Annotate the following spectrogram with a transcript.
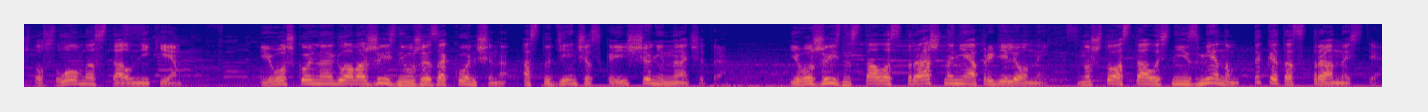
что словно стал никем. Его школьная глава жизни уже закончена, а студенческая еще не начата. Его жизнь стала страшно неопределенной, но что осталось неизменным, так это странности.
